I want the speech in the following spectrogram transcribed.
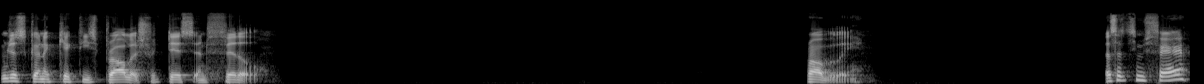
I'm just gonna kick these brawlers for this and fiddle. Probably. Does that seem fair?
